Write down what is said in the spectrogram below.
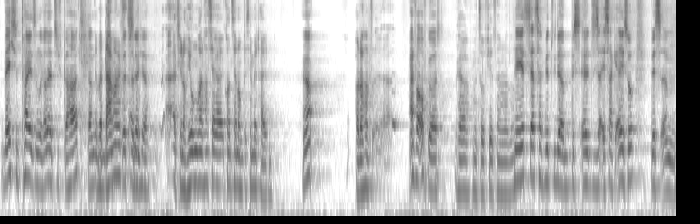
Welche Teile sind relativ behaart, dann Aber damals, also, als wir noch jung waren, hast du ja, konntest ja noch ein bisschen mithalten. Ja, Aber das hat einfach aufgehört. ja mit so 14 oder so. Nee, jetzt derzeit wird wieder bis, äh, dieser, ich sag ehrlich so, bis ähm,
